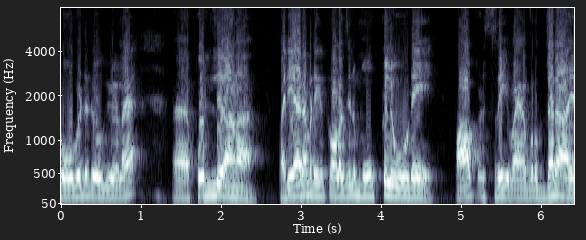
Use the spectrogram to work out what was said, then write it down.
കോവിഡ് രോഗികളെ കൊല്ലുകയാണ്. പരിയാരം മെഡിക്കൽ കോളേജിൽ മൂക്കിലൂടെ പാവ സ്ത്രീ വൃദ്ധരായ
